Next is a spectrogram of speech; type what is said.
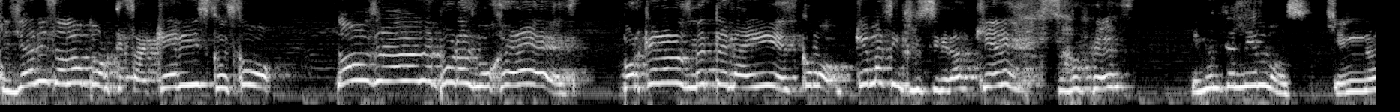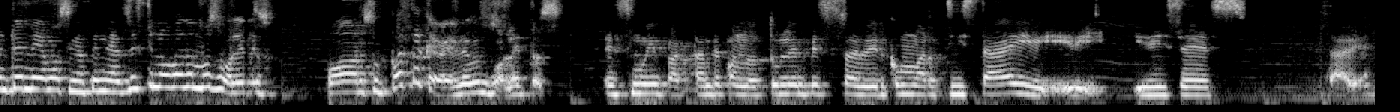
Y ya ni solo porque saqué disco, es como, no, se de puras mujeres. ¿Por qué no nos meten ahí? Es como, ¿qué más inclusividad quieres? ¿Sabes? Y no entendíamos. Y no entendíamos y no entendíamos. Es que no vendemos boletos. Por supuesto que vendemos boletos. Es muy impactante cuando tú le empiezas a vivir como artista y, y dices, está bien.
